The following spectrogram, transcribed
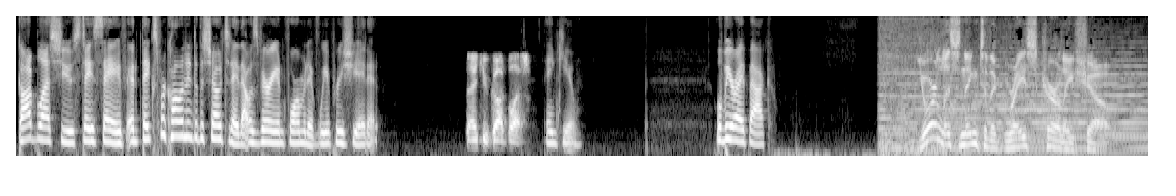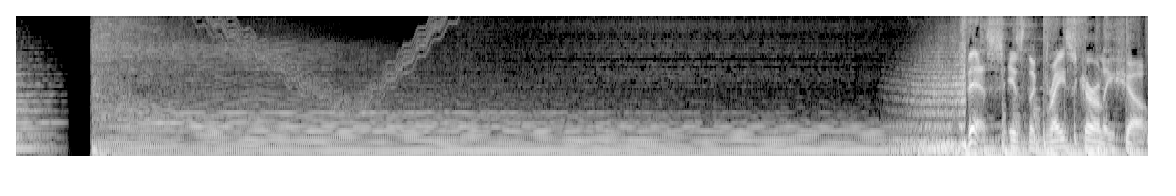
God bless you. Stay safe. And thanks for calling into the show today. That was very informative. We appreciate it. Thank you. God bless. Thank you. We'll be right back. You're listening to The Grace Curley Show. This is The Grace Curley Show.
